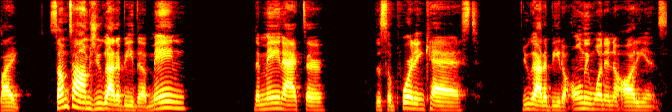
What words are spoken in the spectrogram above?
Like sometimes you gotta be the main, the main actor, the supporting cast, you got to be the only one in the audience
